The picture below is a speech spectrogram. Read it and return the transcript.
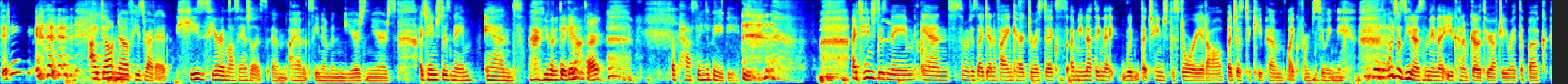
Did he? I don't know if he's read it. He's here in Los Angeles and I haven't seen him in years and years. I changed his name and you want to take it? Yeah, sorry. We're passing the baby. I changed his name and some of his identifying characteristics. I mean, nothing that would that changed the story at all, but just to keep him like from suing me, which is you know something that you kind of go through after you write the book.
